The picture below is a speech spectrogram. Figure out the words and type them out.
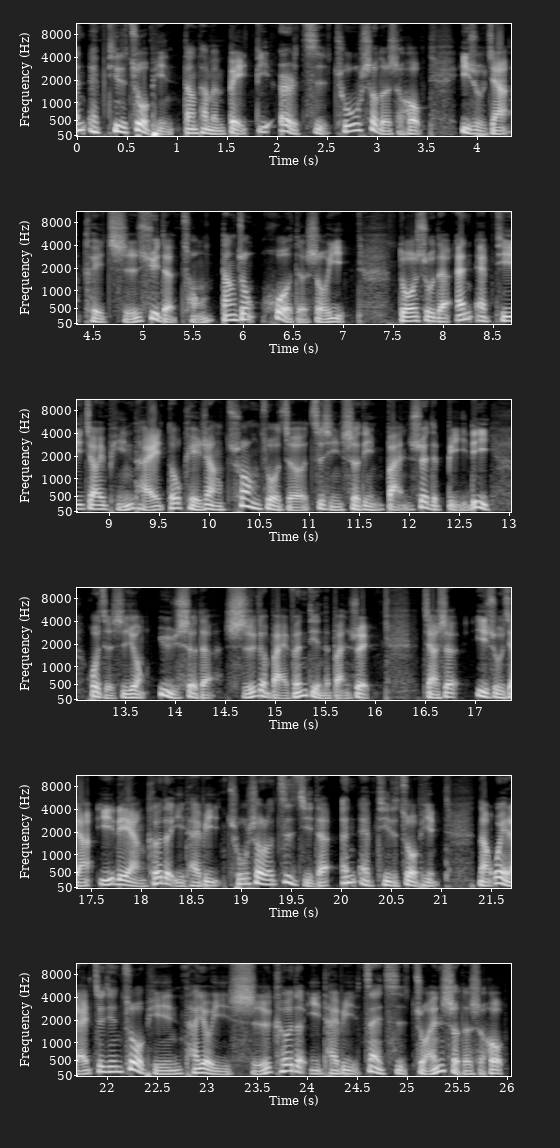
NFT 的作品，当他们被第二次出售的时候，艺术家可以持续的从当中获得收益。多数的 NFT 交易平台都可以让创作者自行设定版税的比例，或者是用预设的十个百分点的版税。假设艺术家以两颗的以太币出售了自己的 NFT 的作品，那未来这件作品他又以十颗的以太币再次转手的时候，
